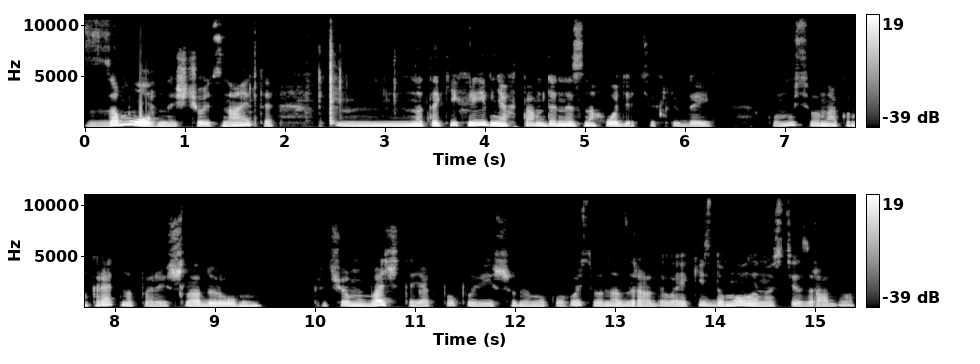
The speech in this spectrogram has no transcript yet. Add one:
замовне щось, знаєте, на таких рівнях, там, де не знаходять цих людей. Комусь вона конкретно перейшла дорогу. Причому, бачите, як по повішеному, когось вона зрадила, якісь домовленості зрадила.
